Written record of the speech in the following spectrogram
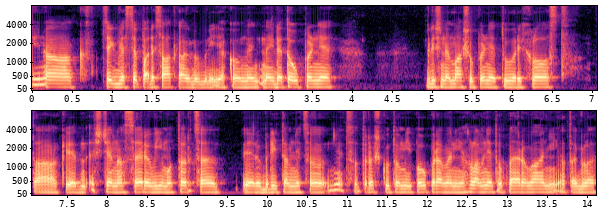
jinak v těch 250 dobrý, jako nejde to úplně, když nemáš úplně tu rychlost, tak je ještě na sériový motorce je dobrý tam něco, něco trošku to mít poupravený, hlavně to pérování a takhle.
